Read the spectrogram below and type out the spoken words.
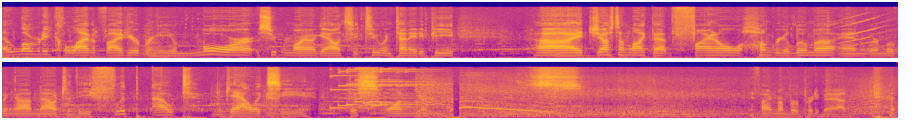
Hello everybody, Clive at 5 here bringing you more Super Mario Galaxy 2 in 1080p. Uh, I just unlocked that final Hungry Luma and we're moving on now to the Flip Out Galaxy. This one is, if I remember, pretty bad.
